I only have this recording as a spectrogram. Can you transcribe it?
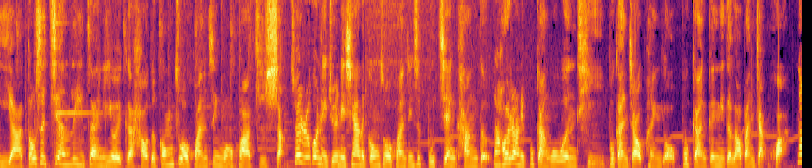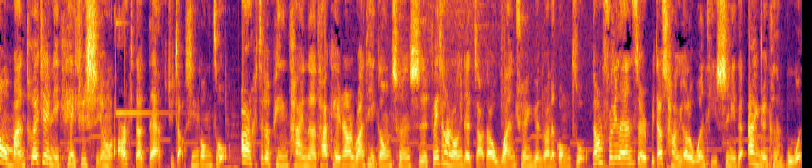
议啊，都是建立在你有一个好的工作环环境文化之上。所以，如果你觉得你现在的工作环境是不健康的，然后让你不敢问问题、不敢交朋友、不敢跟你的老板讲话，那我蛮推荐你可以去使用 Arc 的 Dev 去找新工作。Arc 这个平台呢，它可以让软体工程师非常容易的找到完全远端的工作。当 freelancer 比较常遇到的问题是，你的案源可能不稳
